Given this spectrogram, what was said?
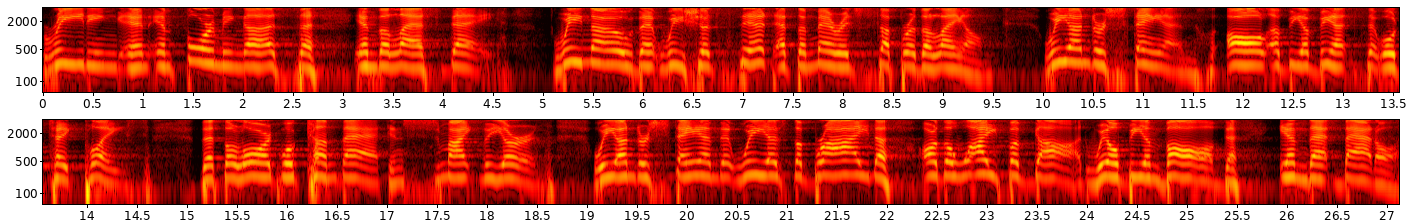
reading and informing us uh, in the last day. We know that we should sit at the marriage supper of the Lamb. We understand all of the events that will take place, that the Lord will come back and smite the earth. We understand that we, as the bride or the wife of God, will be involved in that battle.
